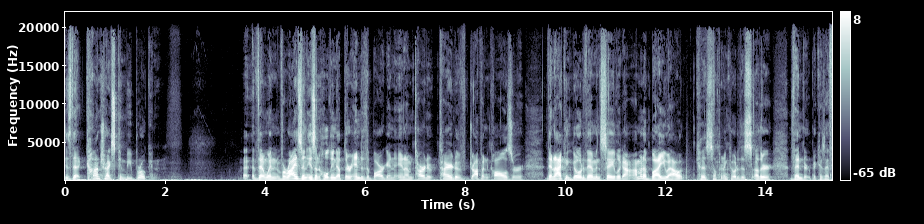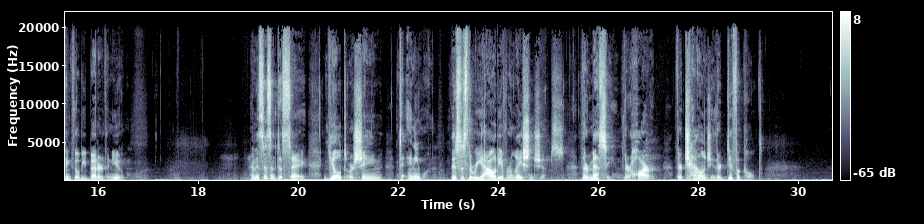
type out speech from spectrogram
is that contracts can be broken. Uh, then when Verizon isn't holding up their end of the bargain and I'm tired of, tired of dropping calls or then I can go to them and say, look, I, am going to buy you out because I'm going to go to this other vendor because I think they'll be better than you. And this isn't to say guilt or shame to anyone. This is the reality of relationships. They're messy. They're hard, they're challenging, they're difficult.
